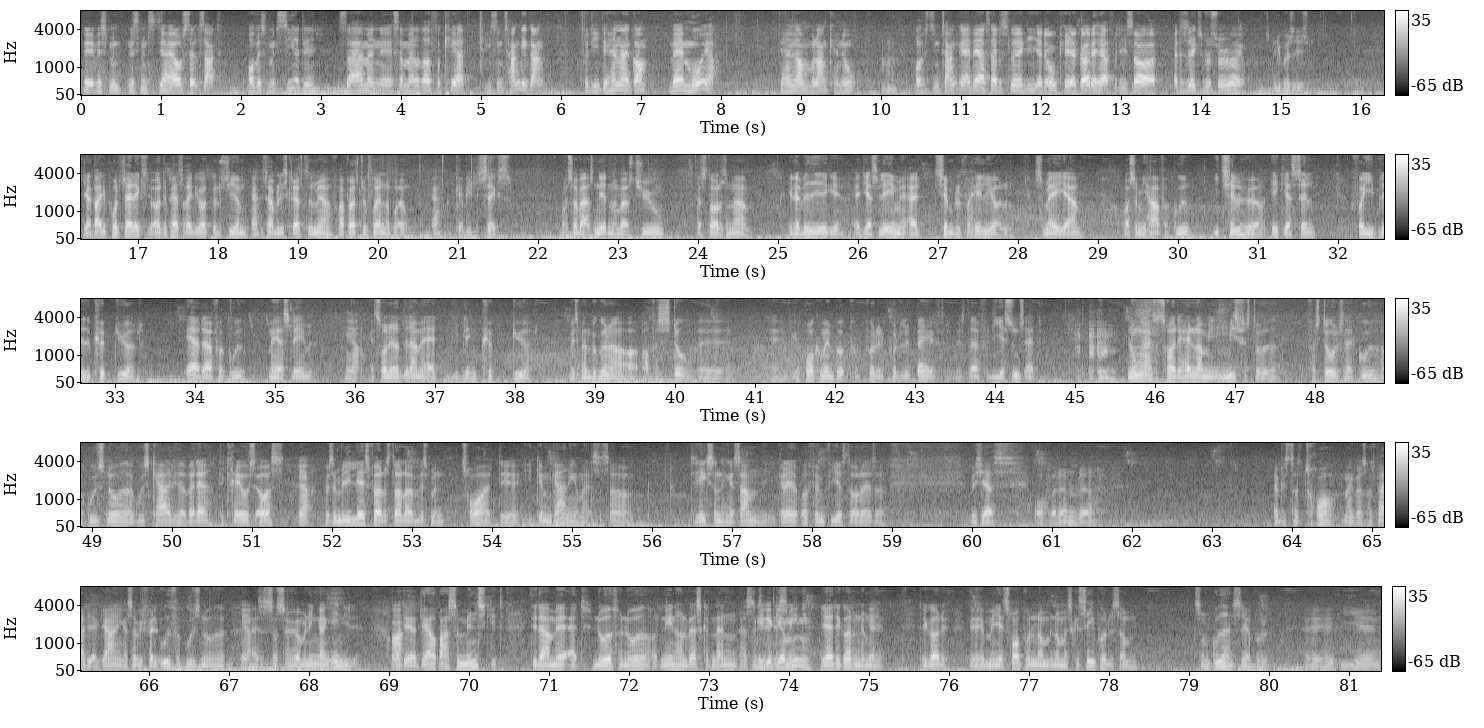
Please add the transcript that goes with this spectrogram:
Øh, hvis man, hvis man, det har jeg jo selv sagt. Og hvis man siger det, så er man, øh, så er man allerede forkert i sin tankegang. Fordi det handler ikke om, hvad må jeg? Det handler om, hvor langt kan jeg nå. Mm. Og hvis din tanke er der, så er det slet ikke i, at det er okay at gøre det her, fordi så er det slet ikke det, du søger jo. Lige præcis. Jeg vil bare lige prøve at tage et og det passer rigtig godt, det du siger. Ja. Tager bare lige skriftet mere fra 1. Korintherbrev, Ja. kapitel 6, og så vers 19 og vers 20. Der står der sådan her, Eller ved I ikke, at jeres læme er et tempel for Helligånden, som er i jer, og som I har fra Gud. I tilhører ikke jer selv, for I er blevet købt dyrt. Er derfor Gud med jeres læme. Ja. Jeg tror netop det der med, at vi er blevet købt dyrt, hvis man begynder at, at forstå, øh, øh, vi kan prøve at komme ind på, på, på, det, på det lidt bagefter, hvis det er, fordi jeg synes, at nogle gange så tror jeg, det handler om en misforstået forståelse af Gud og Guds nåde og Guds kærlighed og hvad det er, det kræves af os. Ja. For som vi lige læste før, der står der, hvis man tror, at det er igennem gerninger, altså, så det er ikke sådan, det hænger sammen. I Galaterbrevet 5.4 står der, altså, hvis jeg, åh, hvad er det nu, det er? At hvis du tror, man gør sig retfærdig af gerninger, så er vi faldet ud fra Guds nåde. Ja. Altså, så, så hører man ikke engang ind i det. Nej. Og det, er- det er jo bare så menneskeligt, det der med, at noget for noget, og den ene hånd vasker den anden. Altså, Fordi det giver er sådan- mening. Ja, det gør det nemlig. Ja. Det gør det. Øh, men jeg tror på, når, når man skal se på det, som, som Gud han ser på det, øh, i, øh,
